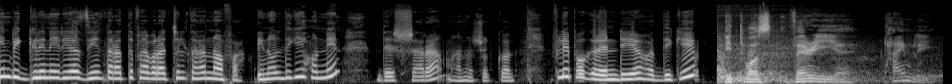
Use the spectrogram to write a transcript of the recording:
ইন বিজ্ঞান এরিয়া জিন তারাতে ফাইবার আচ্ছিল তারা নফা। ইনল দিকে হন্নিন দেশ সারা মানুষ কল ফ্লিপো গ্র্যান্ডিয়ে হদ্দিকে। It was very uh, timely to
